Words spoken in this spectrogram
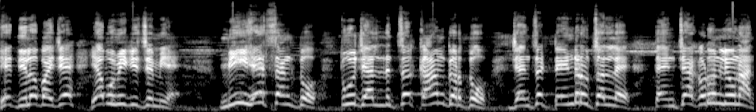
हे दिलं पाहिजे या भूमिकेचे मी आहे. मी हेच सांगतो तू ज्यांचं काम करतो ज्यांचं टेंडर उचललं आहे त्यांच्याकडून लिहून आण.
